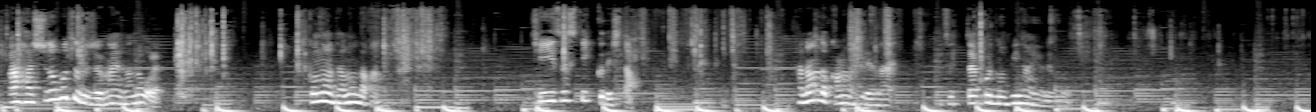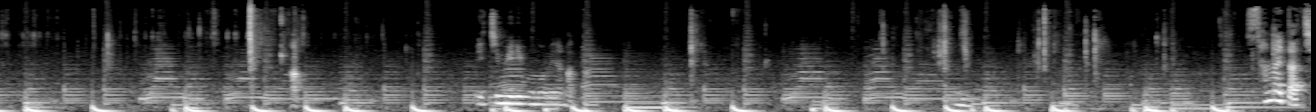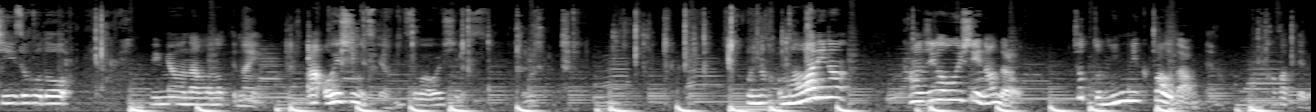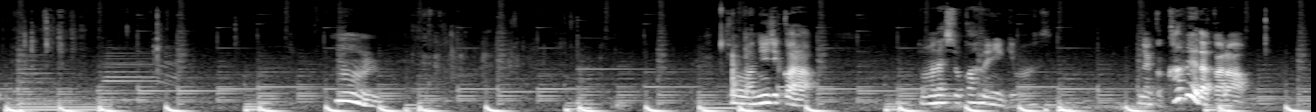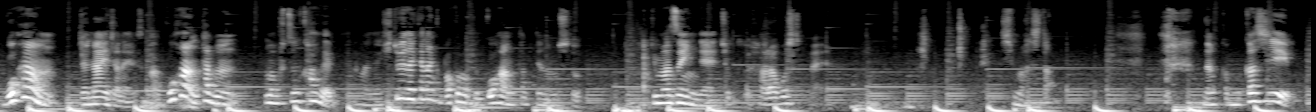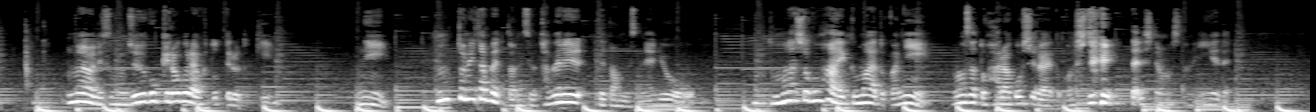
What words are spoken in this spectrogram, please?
あ、ハッシュドポテトじゃない。なんだこれ。こんなの頼んだかな。チーズスティックでした。頼んだかもしれない。絶対これ伸びないよね、もう。あ。1ミリも伸びなかった。冷めたチーズほど微妙なものってない。あ、美味しいんですけどね。すごい美味しいです。これなんか周りの味が美味しい。なんだろう。ちょっとニンニクパウダーみたいな。かかってる。うん。今日は2時から友達とカフェに行きます。なんかカフェだから、ご飯じゃないじゃないですか。ご飯多分、まあ普通カフェみたいな感じで、一人だけなんかバクバクご飯食べてるのもちょっと気まずいんで、ちょっと腹ごしらえしました。なんか昔、今よりその15キロぐらい太ってる時に、本当に食べてたんですよ。食べれてたんですね、量を。友達とご飯行く前とかに、わざと腹ごしらえとかして 行ったりしてましたね、家で。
